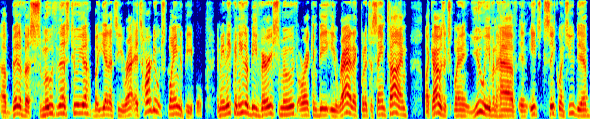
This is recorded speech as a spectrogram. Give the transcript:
a bit of a smoothness to you, but yet it's erratic. It's hard to explain to people. I mean, it can either be very smooth or it can be erratic, but at the same time, like I was explaining, you even have in each sequence you did,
